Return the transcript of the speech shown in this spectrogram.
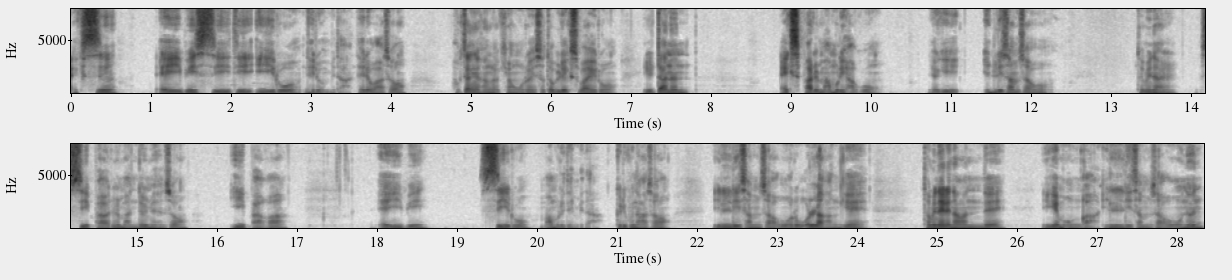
X A, B, C, D, E로 내려옵니다. 내려와서 확장형 삼각형으로 해서 WXY로 일단은 X파를 마무리하고 여기 1, 2, 3, 4, 5 터미널 C파를 만들면서 E파가 A, B, C로 마무리됩니다. 그리고 나서 1, 2, 3, 4, 5로 올라간 게 터미널이 나왔는데 이게 뭔가 1, 2, 3, 4, 5는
